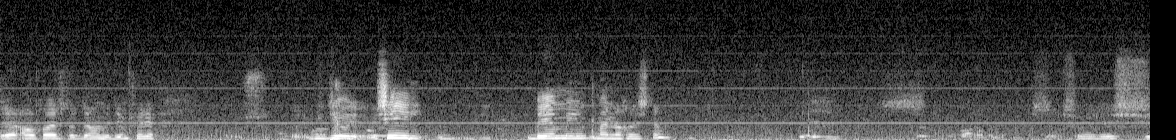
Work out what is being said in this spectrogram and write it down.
Neyse arkadaşlar devam edelim. Şöyle video şey beğenmeyi unutmayın arkadaşlar. Şöyle şu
